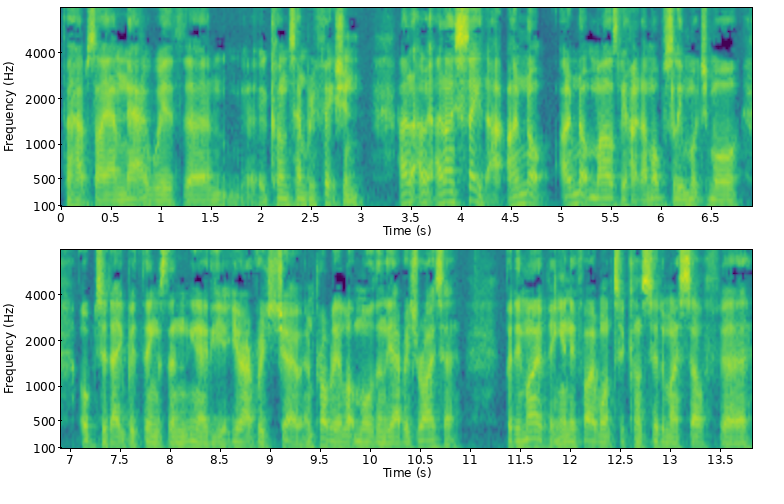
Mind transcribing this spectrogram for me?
perhaps I am now with um, contemporary fiction. And, and, I say that I'm not I'm not miles behind. I'm obviously much more up to date with things than you know the, your average Joe, and probably a lot more than the average writer. But in my opinion, if I want to consider myself, uh,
